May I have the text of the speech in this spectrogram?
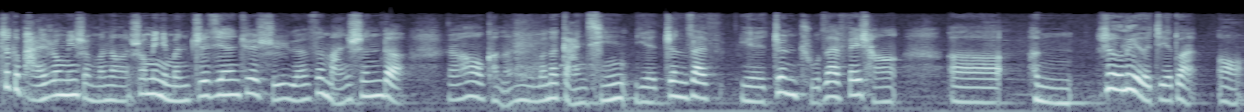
这个牌说明什么呢？说明你们之间确实缘分蛮深的，然后可能你们的感情也正在也正处在非常，呃，很热烈的阶段哦。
